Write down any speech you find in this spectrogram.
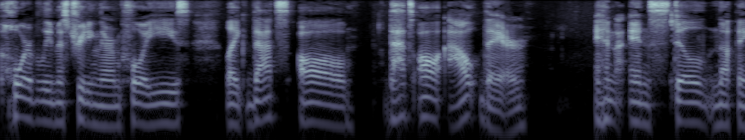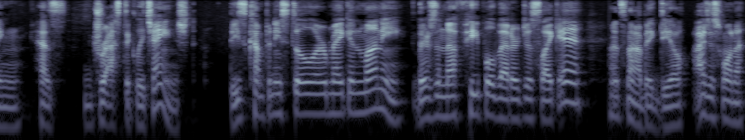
horribly mistreating their employees. Like that's all that's all out there and and still nothing has drastically changed. These companies still are making money. There's enough people that are just like eh it's not a big deal. I just want to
